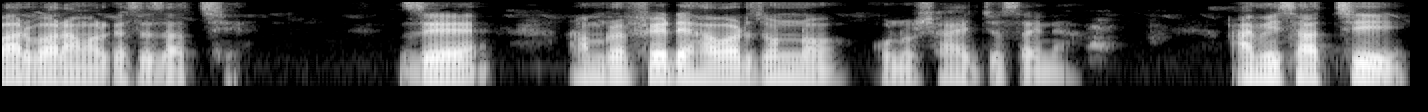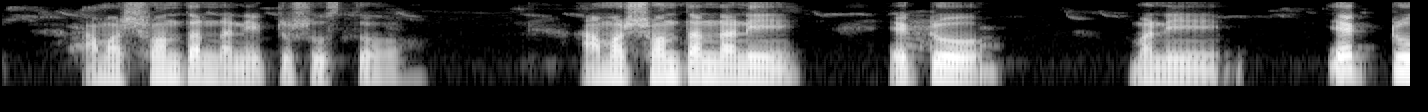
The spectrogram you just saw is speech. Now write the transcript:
বারবার আমার কাছে যাচ্ছে যে আমরা ফেডে হওয়ার জন্য কোনো সাহায্য চাই না। আমি চাচ্ছি আমার সন্তানটা নিয়ে একটু সুস্থ হোক। আমার সন্তানরা নিয়ে একটু মানে একটু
